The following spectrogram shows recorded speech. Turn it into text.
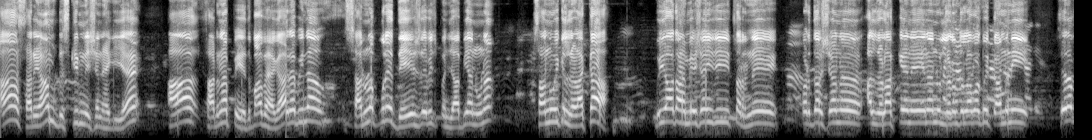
ਆ ਸਰੇਆਮ ਡਿਸਕ੍ਰਿਮੀਨੇਸ਼ਨ ਹੈਗੀ ਹੈ। ਆ ਸਾਡੇ ਨਾਲ ਭੇਦਭਾਵ ਹੈਗਾ। ਵੀ ਨਾ ਸਾਨੂੰ ਨਾ ਪੂਰੇ ਦੇਸ਼ ਦੇ ਵਿੱਚ ਪੰਜਾਬੀਆਂ ਨੂੰ ਨਾ ਸਾਨੂੰ ਇੱਕ ਲੜਾਕਾ ਵੀ ਆ ਤਾਂ ਹਮੇਸ਼ਾ ਹੀ ਜੀ ਧਰਨੇ ਪ੍ਰਦਰਸ਼ਨ ਆ ਲੜਾਕੇ ਨੇ ਇਹਨਾਂ ਨੂੰ ਲੜਨ ਤੋਂ ਇਲਾਵਾ ਕੋਈ ਕੰਮ ਨਹੀਂ। ਸਿਰਫ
